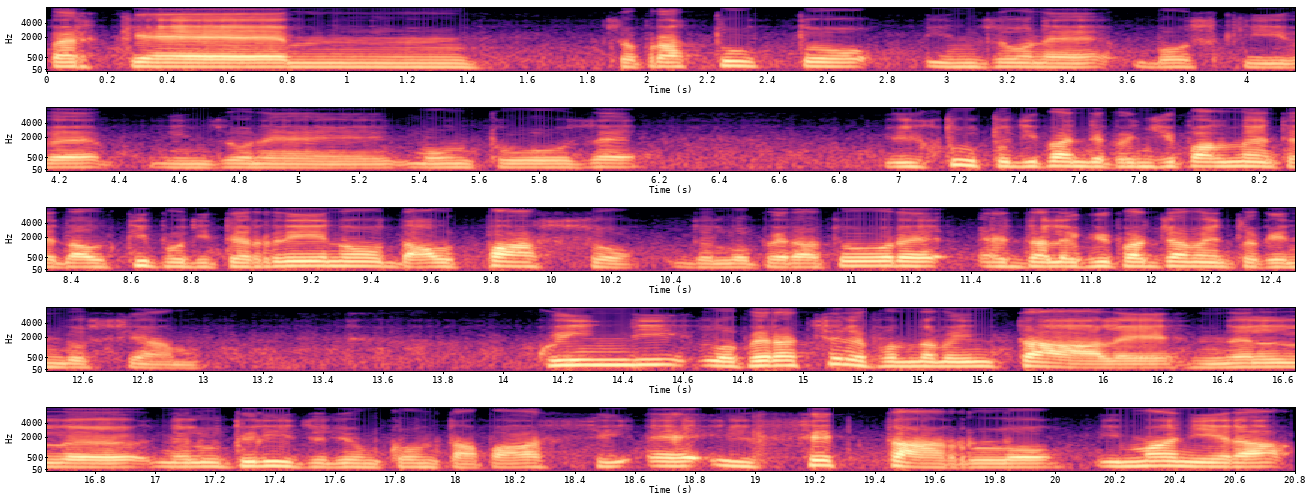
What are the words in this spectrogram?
perché mh, soprattutto in zone boschive, in zone montuose, il tutto dipende principalmente dal tipo di terreno, dal passo dell'operatore e dall'equipaggiamento che indossiamo. Quindi l'operazione fondamentale nel, nell'utilizzo di un contapassi è il settarlo in maniera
